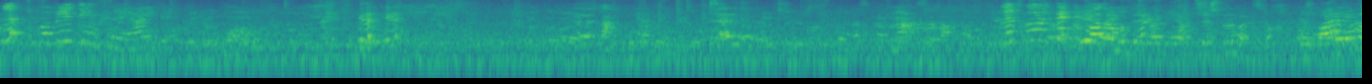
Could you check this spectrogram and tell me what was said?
Let's go vidim se, ajde. Let's go vidim Tamo gdje vam je će štrbac. Ajmo,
